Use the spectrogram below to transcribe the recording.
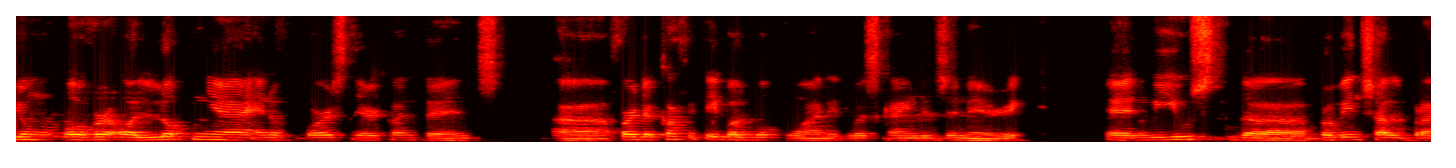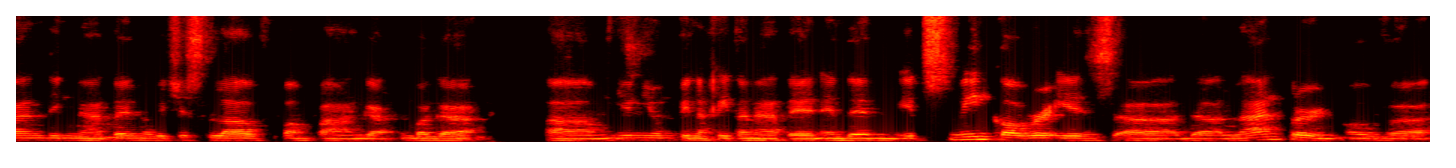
yung overall look niya and of course their contents uh, for the coffee table book one it was kind of generic. And we used the provincial branding natin which is Love Pampanga. Kumbaga um, yun yung pinakita natin. And then its main cover is uh, the lantern of uh,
